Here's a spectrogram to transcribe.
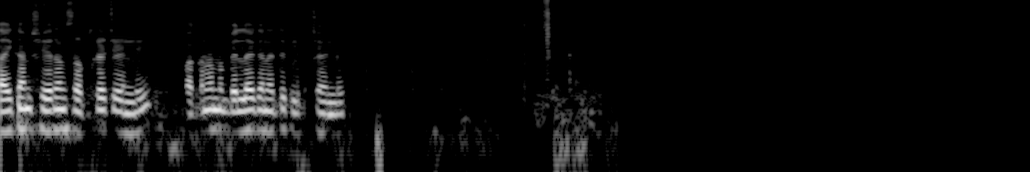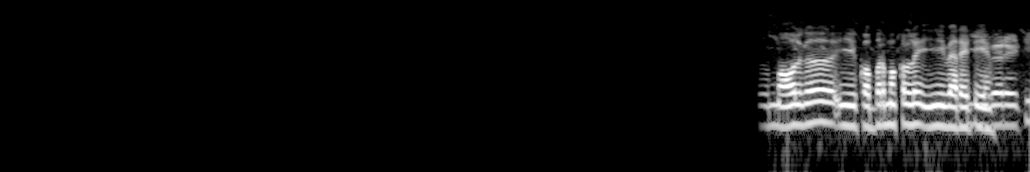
like and share and subscribe చేయండి. పక్కన ఉన్న బెల్ ఐకాన్ అయితే క్లిక్ చేయండి. మామూలుగా ఈ కొబ్బరి మొక్కల్లో ఈ వెరైటీ ఈ variety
